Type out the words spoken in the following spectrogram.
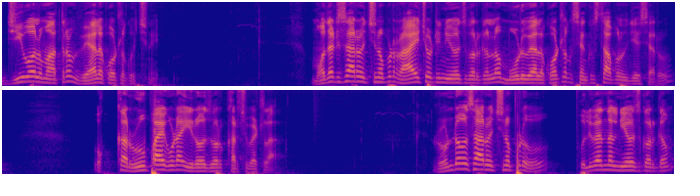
జీవోలు మాత్రం వేల కోట్లకు వచ్చినాయి. మొదటిసారి వచ్చినప్పుడు రాయచోటి నియోజకవర్గంలో మూడు వేల కోట్లకు శంకుస్థాపనలు చేశారు. ఒక్క రూపాయి కూడా ఈరోజు వరకు ఖర్చు పెట్టలా. రెండవసారి వచ్చినప్పుడు పులివెందల నియోజకవర్గం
